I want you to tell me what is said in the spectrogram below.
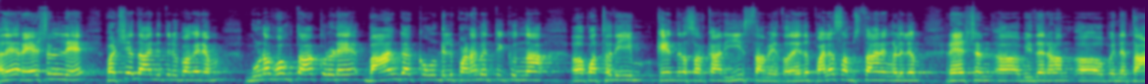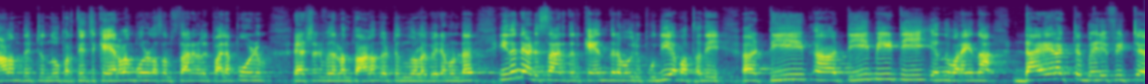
അതായത് റേഷനിലെ ഭക്ഷ്യധാന്യത്തിനു പകരം ഗുണഭോക്താക്കളുടെ ബാങ്ക് അക്കൗണ്ടിൽ പണമെത്തിക്കുന്ന പദ്ധതിയും കേന്ദ്ര സർക്കാർ ഈ സമയത്ത് അതായത് പല സംസ്ഥാനങ്ങളിലും റേഷൻ വിതരണം പിന്നെ താളം തെറ്റുന്നു. പ്രത്യേകിച്ച് കേരളം പോലുള്ള സംസ്ഥാനങ്ങളിൽ പലപ്പോഴും റേഷൻ വിതരണം താളം തെറ്റുന്നു എന്നുള്ള വിവരമുണ്ട്. ഇതിന്റെ അടിസ്ഥാനത്തിൽ കേന്ദ്രം ഒരു പുതിയ പദ്ധതി ടി ബി ടി എന്ന് പറയുന്ന ഡയറക്റ്റ് ബെനിഫിറ്റ്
